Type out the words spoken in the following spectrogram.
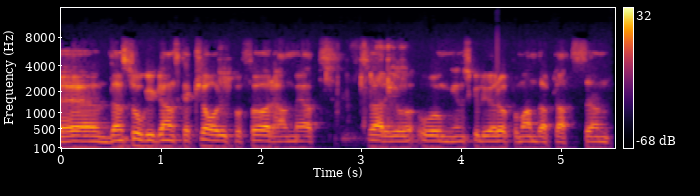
Eh, den såg ju ganska klar ut på förhand med att Sverige och Ungern skulle göra upp om andra platsen.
